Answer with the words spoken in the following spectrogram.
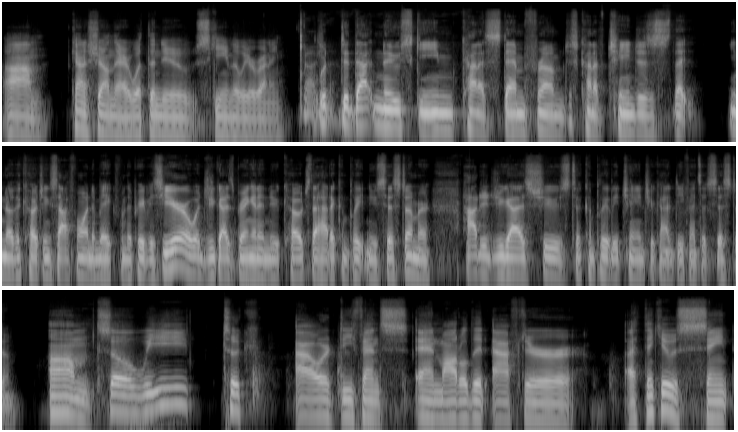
um, kind of shown there with the new scheme that we were running. Gotcha. What, did that new scheme kind of stem from just kind of changes that you know the coaching staff wanted to make from the previous year, or would you guys bring in a new coach that had a complete new system, or how did you guys choose to completely change your kind of defensive system? Um, so we took our defense and modeled it after, I think it was St.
